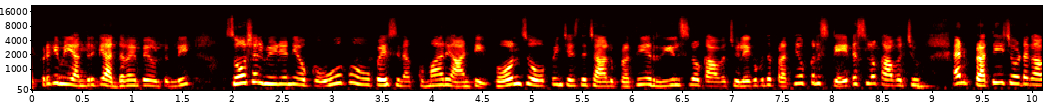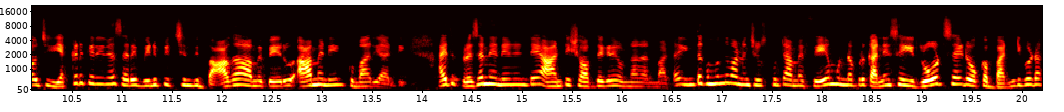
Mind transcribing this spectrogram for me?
ఇప్పటికీ మీ అందరికీ అర్థమైపోయి ఉంటుంది. సోషల్ మీడియాని ఒక ఊపు ఊపేసిన కుమారి ఆంటీ ఫోన్స్ ఓపెన్ చేస్తే చాలు ప్రతి రీల్స్లో కావచ్చు లేకపోతే ప్రతి ఒక్కరి స్టేటస్లో కావచ్చు అండ్ ప్రతి చోట కావచ్చు ఎక్కడికి వెళ్ళినా సరే వినిపించింది బాగా ఆమె పేరు ఆమెని కుమారి ఆంటీ. అయితే ప్రజెంట్ నేను ఏంటంటే ఆంటీ షాప్ దగ్గరే ఉన్నానన్నమాట. ఇంతకు ముందు మనం చూసుకుంటే ఆమె ఫేమ్ ఉన్నప్పుడు కనీసం ఈ రోడ్ సైడ్ ఒక బండి కూడా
